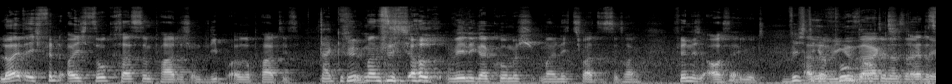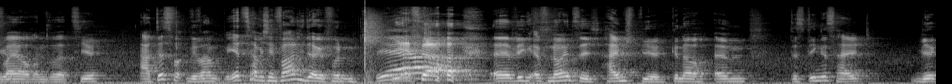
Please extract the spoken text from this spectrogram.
Leute, ich finde euch so krass sympathisch und lieb eure Partys. Danke Fühlt man sich auch weniger komisch, mal nichts Schwarzes zu tragen. Finde ich auch sehr gut. Wichtiger Also wie Punkt, gesagt, auch, den sagt, äh, das war ja auch unser Ziel. Ah, das war, wir waren, jetzt habe ich den Faden wieder gefunden. Ja! Yes, äh, wegen F90, Heimspiel, genau. Ähm, das Ding ist halt, wir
